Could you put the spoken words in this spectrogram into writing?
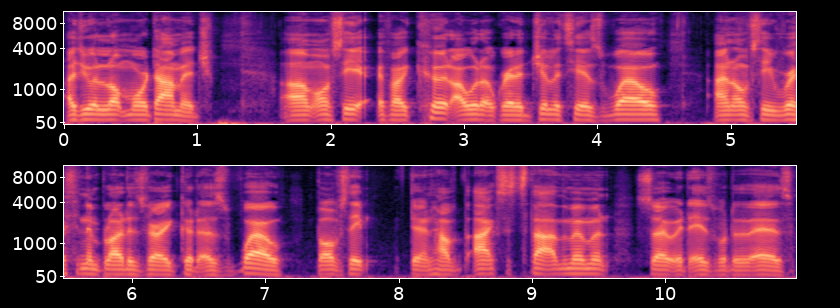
I do a lot more damage. Um, obviously, if I could, I would upgrade agility as well. And obviously, written in blood is very good as well but obviously don't have access to that at the moment, so it is what it is.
